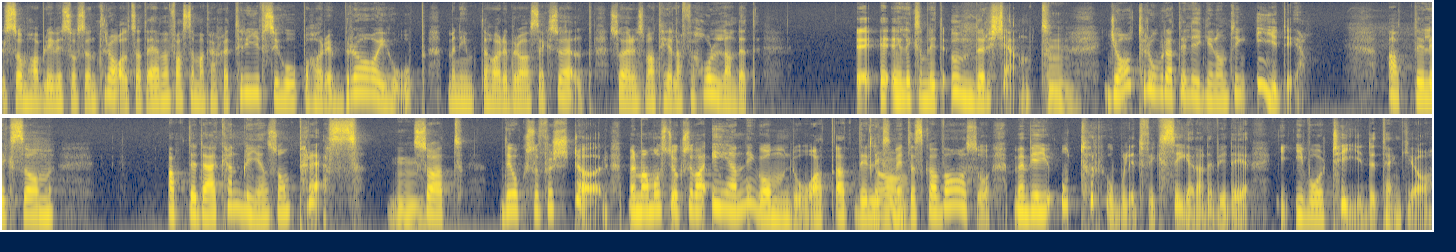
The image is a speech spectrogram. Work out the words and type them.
som har blivit så centralt så att även fast man kanske trivs ihop och har det bra ihop men inte har det bra sexuellt så är det som att hela förhållandet är, är liksom lite underkänt. Mm. Jag tror att det ligger någonting i det. Att det liksom att det där kan bli en sån press mm. så att det också förstör. Men man måste också vara enig om då att, att det liksom ja. inte ska vara så. Men vi är ju otroligt fixerade vid det i, i vår tid, tänker jag.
